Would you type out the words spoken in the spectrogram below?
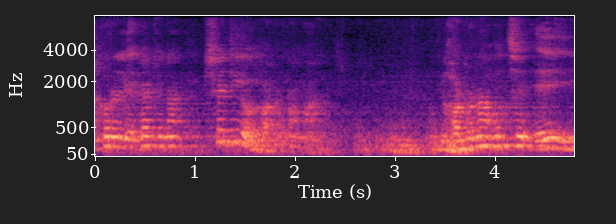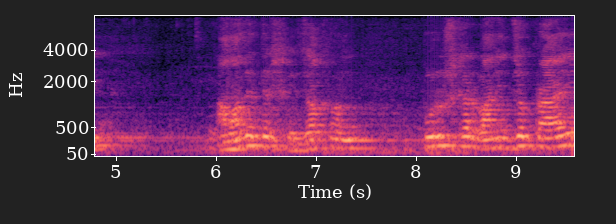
আকরে লেখা কিনা, সেটিও ঘটনা না ঘটনা হচ্ছে এই, আমাদের দেশে যখন পুরস্কার বাণিজ্য প্রায়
